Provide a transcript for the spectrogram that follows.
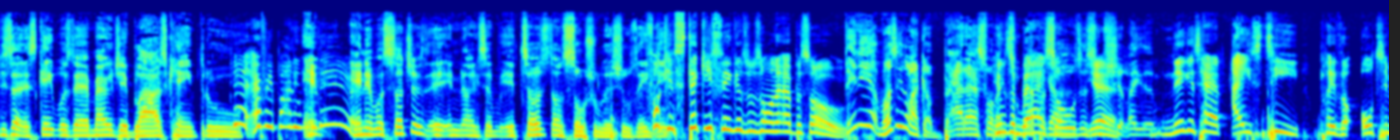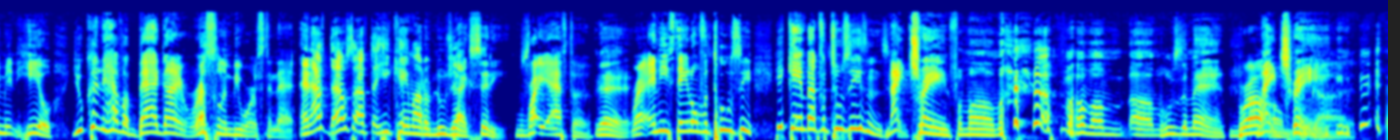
You said Xscape was there. Mary J. Blige came through. Yeah, everybody was It- there. and it was such a. And like I said, it touched on social issues. They, fucking they, Sticky Fingaz was on the episode. Didn't he, was he like a badass for like two episodes guy. and yeah. some shit like that? Niggas had Ice T play the ultimate heel. You couldn't have a bad guy in wrestling be worse than that. And that, that was after he came out of New Jack City. Right after, Yeah. right, and he stayed on for two seasons. He came back for two seasons. Night Train from um from um, um who's the man? Bro, Night oh Train.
